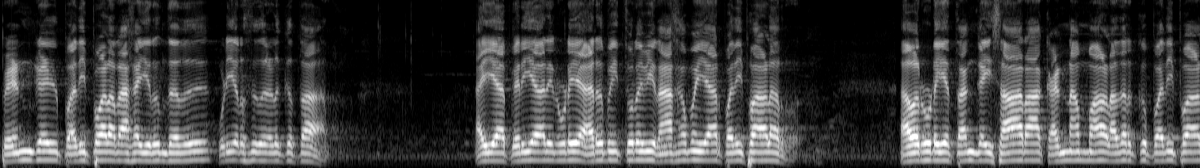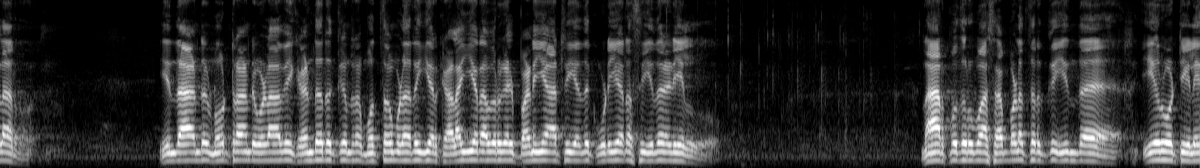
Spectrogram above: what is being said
பெண்கள் பதிப்பாளராக இருந்தது. குடியரசு இதழுக்குத்தான் ஐயா பெரியாரினுடைய அருமை துணைவி நாகமையார் பதிப்பாளர். அவருடைய தங்கை சாரா கண்ணம்மாள் அதற்கு பதிப்பாளர். இந்த ஆண்டு நூற்றாண்டு விழாவை கண்டிருக்கின்ற முத்தமிழறிஞர் கலைஞர் அவர்கள் பணியாற்றியது குடியரசு இதழில். நாற்பது ரூபாய் சம்பளத்திற்கு இந்த ஈரோட்டிலே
